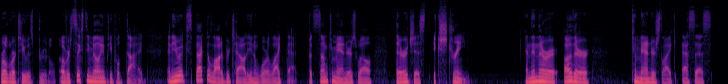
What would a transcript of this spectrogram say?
World War II is brutal. Over 60 million people died, and you expect a lot of brutality in a war like that. But some commanders, well, they're just extreme. And then there are other commanders like SS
